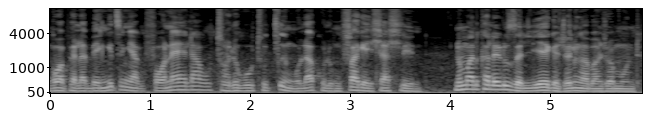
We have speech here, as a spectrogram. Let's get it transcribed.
ngoba phela bengithi ngiyakufonela uthole ukuthi ucingo lakho lungifake ehlahleni. Noma likhalela uze liyeke nje lingabanjwa umuntu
